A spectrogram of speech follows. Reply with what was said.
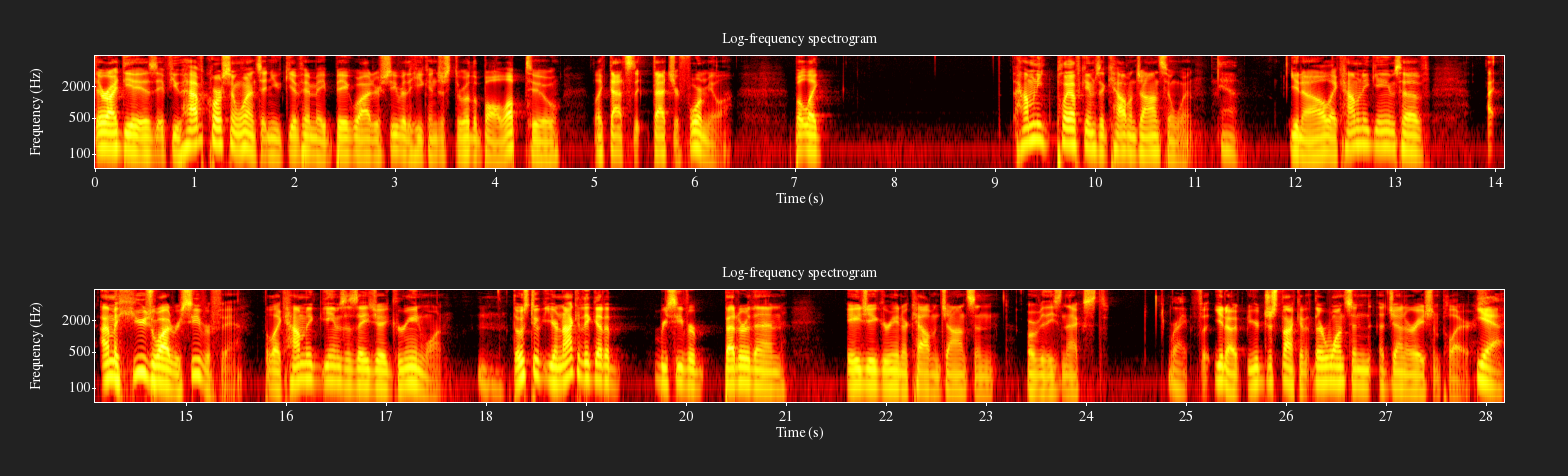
their idea is if you have Carson Wentz and you give him a big wide receiver that he can just throw the ball up to, like that's the, that's your formula. But like how many playoff games did Calvin Johnson win? Yeah. You know, like how many games have I, I'm a huge wide receiver fan, but like how many games has AJ Green won? Mm-hmm. Those two, you're not going to get a receiver better than AJ Green or Calvin Johnson over these next. Right. You know, you're just not going to. They're once in a generation players. Yeah,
